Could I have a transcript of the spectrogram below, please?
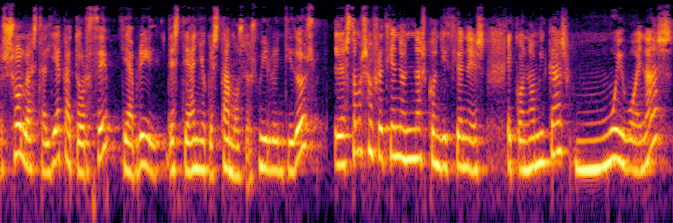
solo hasta el día 14 de abril de este año que estamos, 2022, lo estamos ofreciendo en unas condiciones económicas muy buenas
